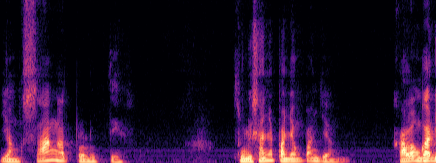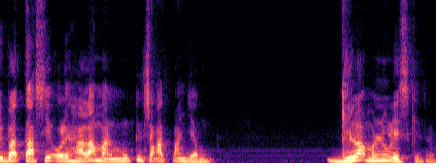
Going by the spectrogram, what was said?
yang sangat produktif. Tulisannya panjang-panjang. Kalau nggak dibatasi oleh halaman mungkin sangat panjang. Gila menulis gitu.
